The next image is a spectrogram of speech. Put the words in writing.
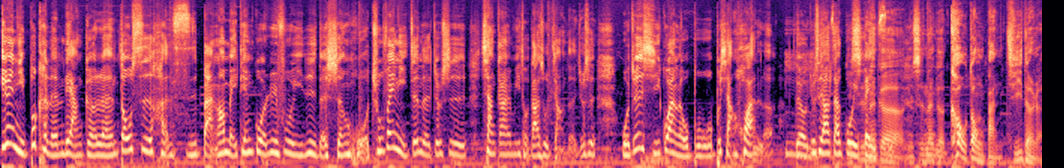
因为你不可能两个人都是很死板，然后每天过日复一日的生活，除非你真的就是像刚才 Vito 大叔讲的，就是我就是习惯了，我不我不想换了，对我就是要再过一辈子。你是那个扣动扳机的人，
